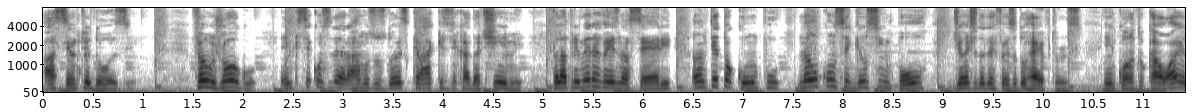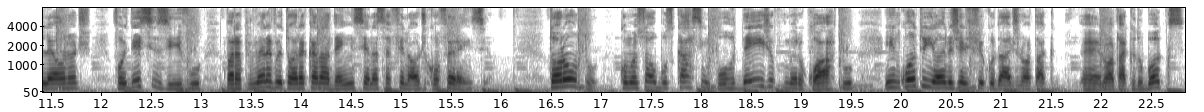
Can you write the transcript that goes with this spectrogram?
a 112. Foi um jogo em que, se considerarmos os dois craques de cada time, pela primeira vez na série, Antetokounmpo não conseguiu se impor diante da defesa do Raptors, enquanto Kawhi Leonard foi decisivo para a primeira vitória canadense nessa final de conferência. Toronto começou a buscar se impor desde o primeiro quarto, enquanto Yannis tinha dificuldade no ataque, é, no ataque do Bucks,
